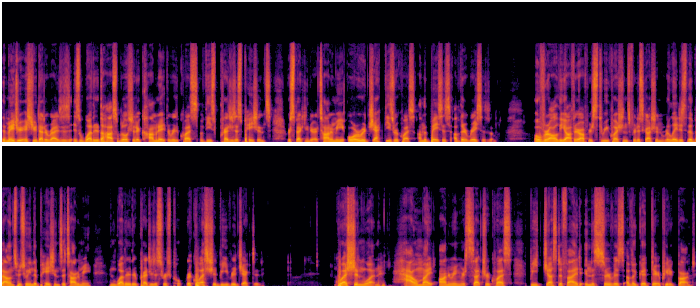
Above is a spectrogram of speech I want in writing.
The major issue that arises is whether the hospital should accommodate the requests of these prejudiced patients, respecting their autonomy, or reject these requests on the basis of their racism. Overall, the author offers three questions for discussion related to the balance between the patient's autonomy and whether their prejudice re- request should be rejected. Question one How might honoring such requests be justified in the service of a good therapeutic bond?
